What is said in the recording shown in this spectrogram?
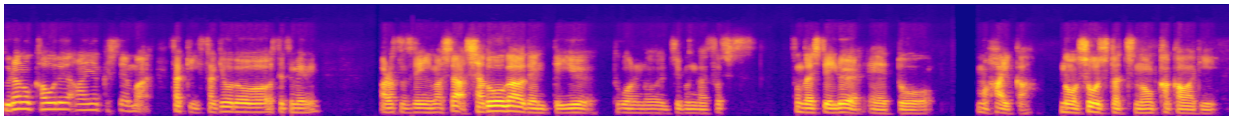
裏の顔で暗躍して、まあ、さっき、先ほど説明、あらすじで言いました、シャドウガーデンっていうところの自分が存在している、えっ、と、まあ、配下の少女たちの関わりの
